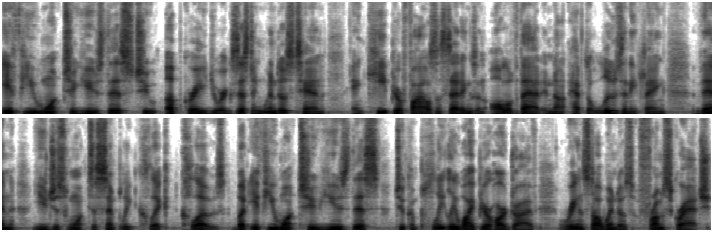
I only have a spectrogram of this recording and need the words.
If you want to use this to upgrade your existing Windows 10 and keep your files and settings and all of that and not have to lose anything, then you just want to simply click close. But if you want to use this to completely wipe your hard drive, reinstall Windows from scratch,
